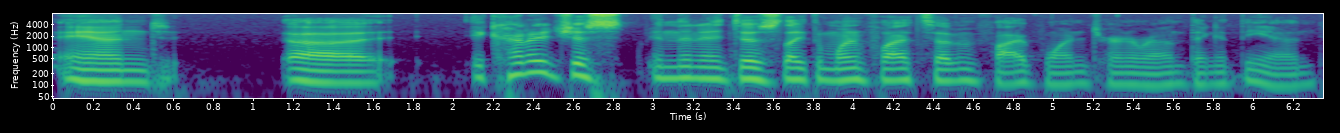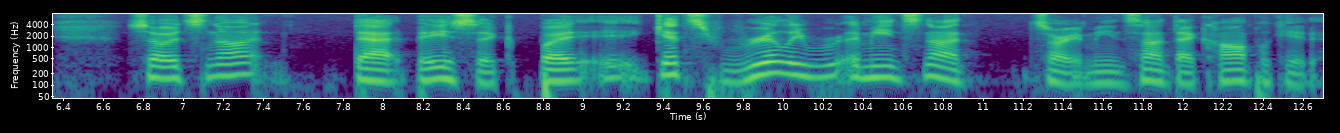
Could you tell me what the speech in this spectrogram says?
and uh, it kind of just and then it does like the one flat seven five one turnaround thing at the end. So it's not that basic, but it gets really. I mean, it's not. Sorry, I mean it's not that complicated.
